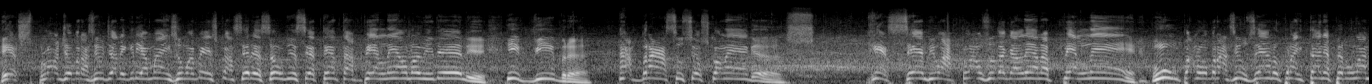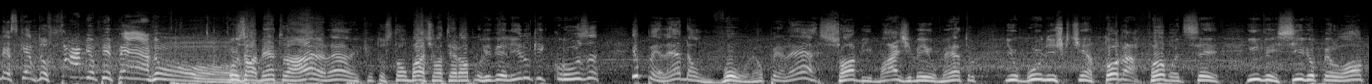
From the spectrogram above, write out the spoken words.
Explode o Brasil de alegria mais uma vez com a seleção de 70. Pelé é o nome dele. E vibra, abraça os seus colegas recebe o aplauso da galera. Pelé, um para o Brasil, zero para a Itália pelo lado esquerdo. Fábio Piperno. Cruzamento na área, né? Que o Tostão bate lateral pro Rivelino, que cruza. E o Pelé dá um voo, né? O Pelé sobe mais de meio metro. E o Burnish, que tinha toda a fama de ser invencível pelo alto,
